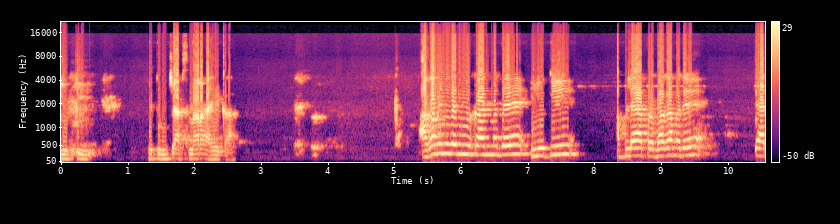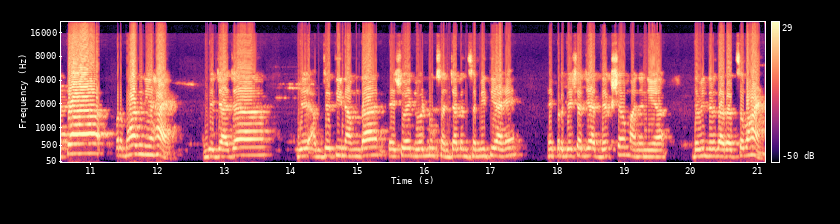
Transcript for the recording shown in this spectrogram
युती हे तुमची असणार आहे का? आगामी निवडणुकांमध्ये युती आपल्या प्रभागामध्ये त्या त्या प्रभाग निहाय म्हणजे ज्या ज्या जे म्हणजे आमचे तीन आमदार त्याशिवाय निवडणूक संचालन समिती आहे आणि प्रदेशाचे अध्यक्ष माननीय रवींद्रदादा चव्हाण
